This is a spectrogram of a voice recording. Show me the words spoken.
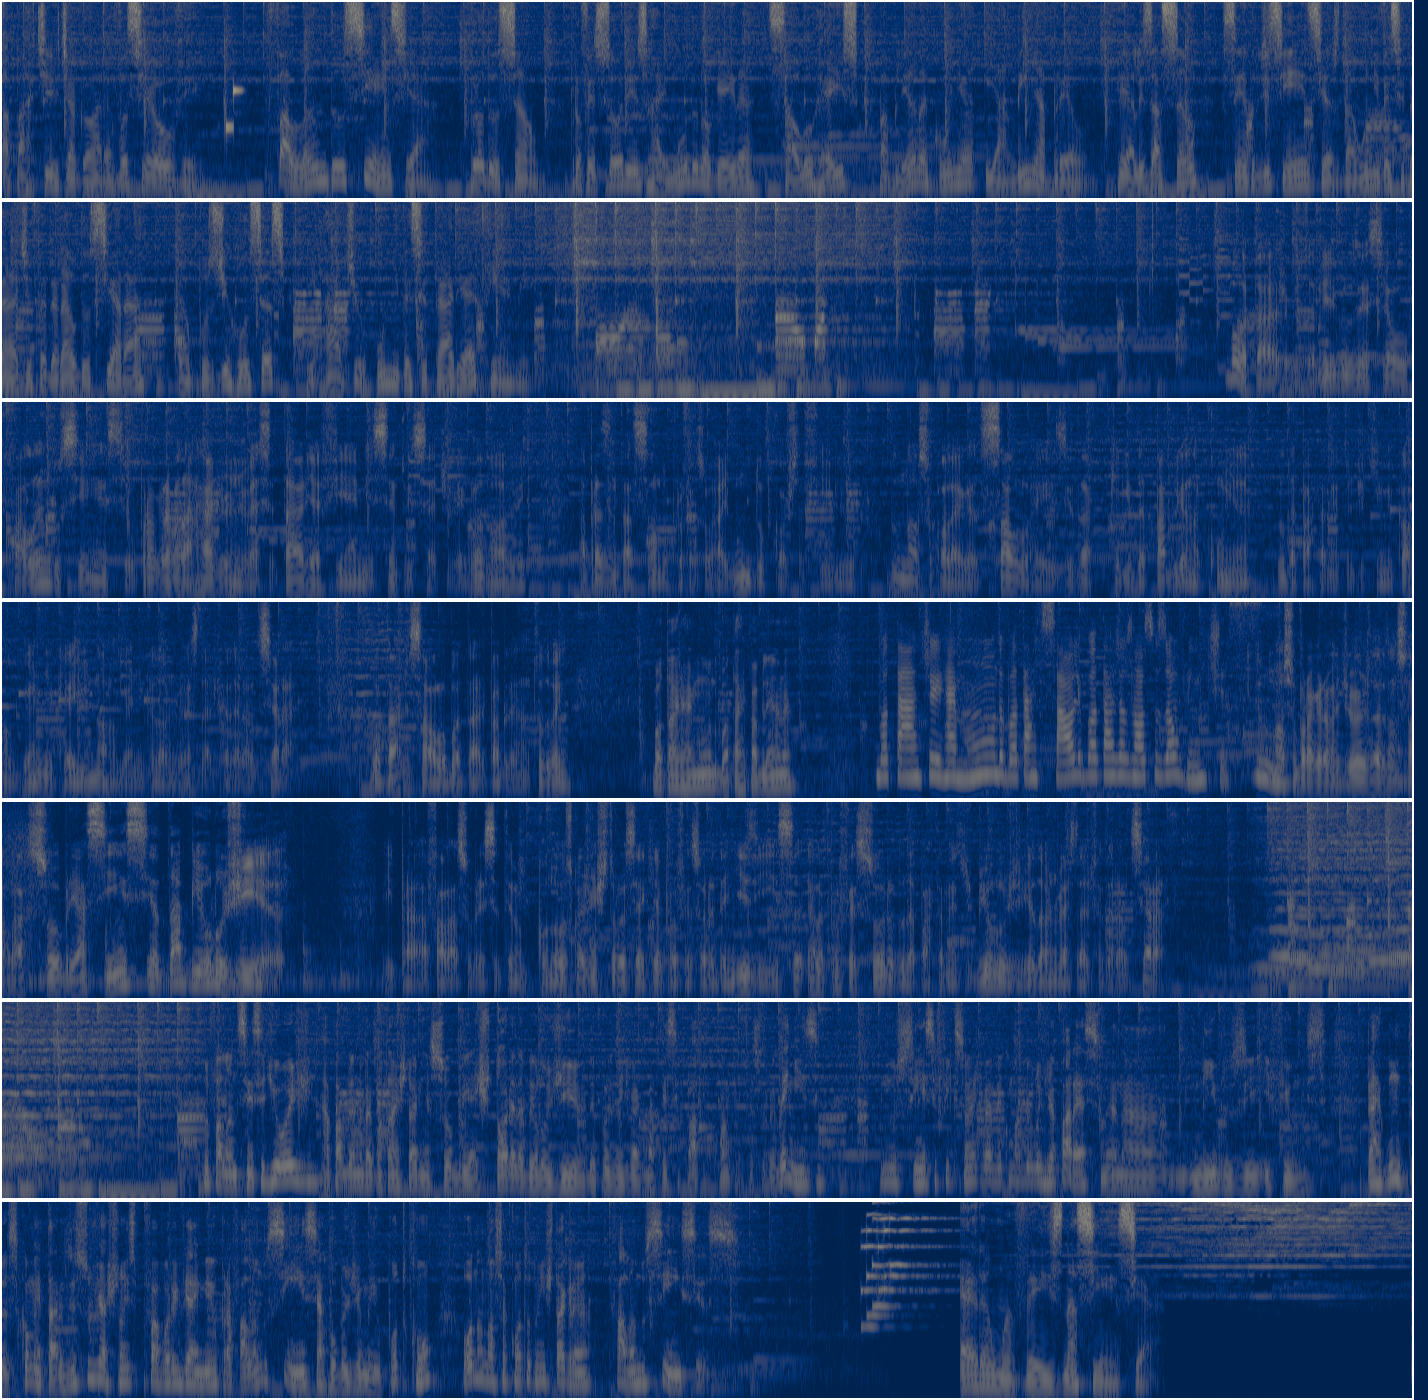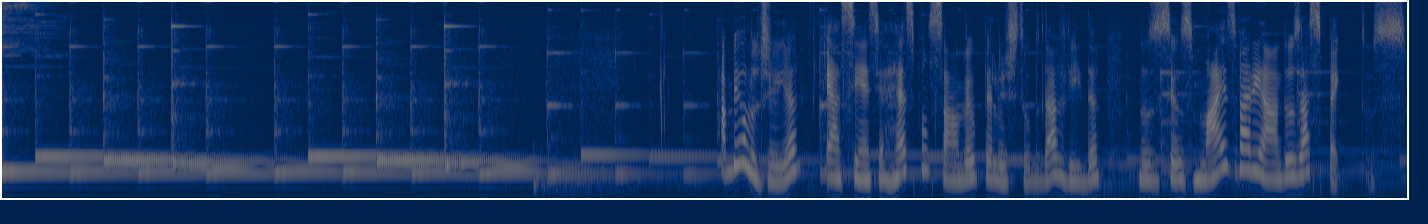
A partir de agora você ouve Falando Ciência. Produção: professores Raimundo Nogueira, Saulo Reis, Fabiana Cunha e Aline Abreu. Realização: Centro de Ciências da Universidade Federal do Ceará, Campus de Russas e Rádio Universitária FM. Boa tarde, meus amigos. Esse é o Falando Ciência, o programa da Rádio Universitária FM 107,9. Apresentação do professor Raimundo Costa Filho, do nosso colega Saulo Reis e da querida Pabliana Cunha, do Departamento de Química Orgânica e Inorgânica da Universidade Federal do Ceará. Boa tarde, Saulo. Boa tarde, Pabliana. Tudo bem? Boa tarde, Raimundo. Boa tarde, Pabliana. Boa tarde, Raimundo. Boa tarde, Saulo. E boa tarde aos nossos ouvintes. E no nosso programa de hoje nós vamos falar sobre a ciência da biologia. E para falar sobre esse tema conosco, a gente trouxe aqui a professora Denise Issa. Ela é professora do Departamento de Biologia da Universidade Federal do Ceará. No Falando Ciência de hoje, a Pablana vai contar uma historinha sobre a história da biologia. Depois a gente vai bater esse papo com a professora Denise. E no Ciência e Ficção a gente vai ver como a biologia aparece né, na, em livros e, e filmes. Perguntas, comentários e sugestões, por favor, enviar e-mail para falandociência.gmail.com ou na nossa conta do Instagram, Falando Ciências. Era uma vez na ciência. A biologia é a ciência responsável pelo estudo da vida nos seus mais variados aspectos.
